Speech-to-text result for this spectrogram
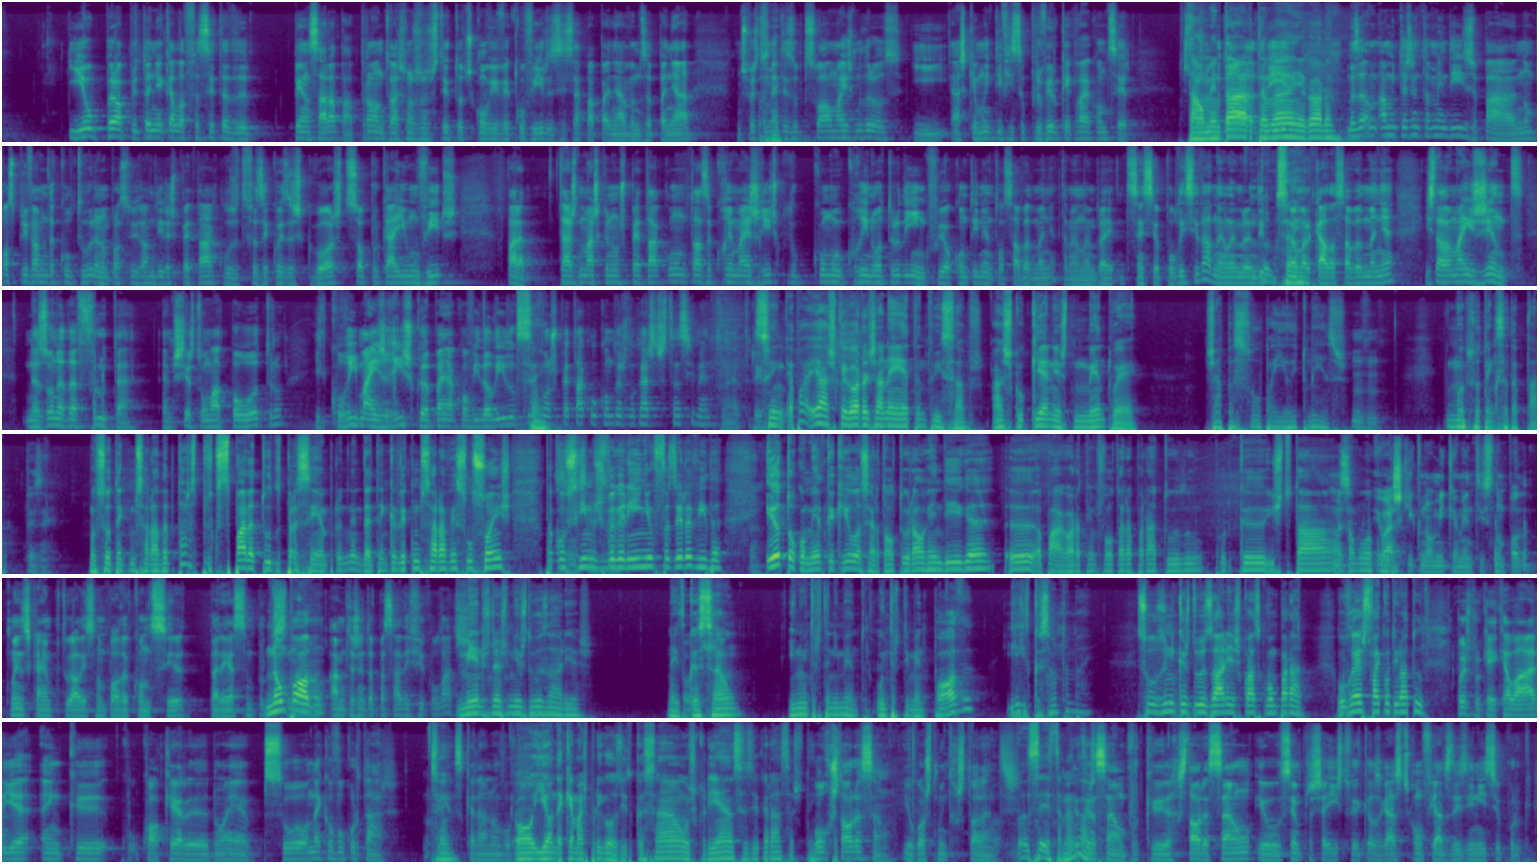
e eu próprio tenho aquela faceta de pensar, ah pá, pronto, acho que nós vamos ter todos que conviver com o vírus e se é para apanhar, vamos apanhar. Mas depois também Sim. tens o pessoal mais medroso e acho que é muito difícil prever o que é que vai acontecer. Está a aumentar a também agora. mas há, há muita gente que também diz, pá, não posso privar-me da cultura, não posso privar-me de ir a espetáculos, de fazer coisas que gosto, só porque há aí um vírus. Repara, estás de máscara num espetáculo onde estás a correr mais risco do que como eu corri no outro dia, em que fui ao continente ao sábado de manhã, também lembrei, sem ser publicidade, nem lembrando de ir para o supermercado ao sábado de manhã, e estava mais gente na zona da fruta a mexer-se de um lado para o outro e corri mais risco de apanhar Covid ali do que Sim. com um espetáculo com dois lugares de distanciamento. Não é? Triste. Sim, epá, eu acho que agora já nem é tanto isso, sabes? Acho que o que é neste momento é. Já passou para aí oito meses. Uhum. Uma pessoa tem que se adaptar. Pois é. Uma pessoa tem que começar a adaptar-se, porque se para tudo para sempre, tem que haver começar a haver soluções para conseguirmos sim, sim. devagarinho fazer a vida. É. Eu estou com medo que aquilo, a certa altura, alguém diga: eh, opá, agora temos de voltar a parar tudo porque isto está Mas está uma eu loucura. acho que economicamente isso não pode, pelo menos cá em Portugal, isso não pode acontecer, parece-me, porque Não pode. há muita gente a passar dificuldades. Menos nas minhas duas áreas: na educação e no entretenimento. O entretenimento pode e a educação também. São as únicas duas áreas quase que vão parar. O resto vai continuar tudo. Pois, porque é aquela área em que qualquer, não é, pessoa, onde é que eu vou cortar? Sim. É, Se calhar não vou. Oh, e onde é que é mais perigoso? Educação, as crianças e caraças. Ou restauração. Eu gosto muito de restaurantes. Sim, também gosto. Atenção, porque a restauração, eu sempre achei isto, foi aqueles gajos desconfiados desde o início, porque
